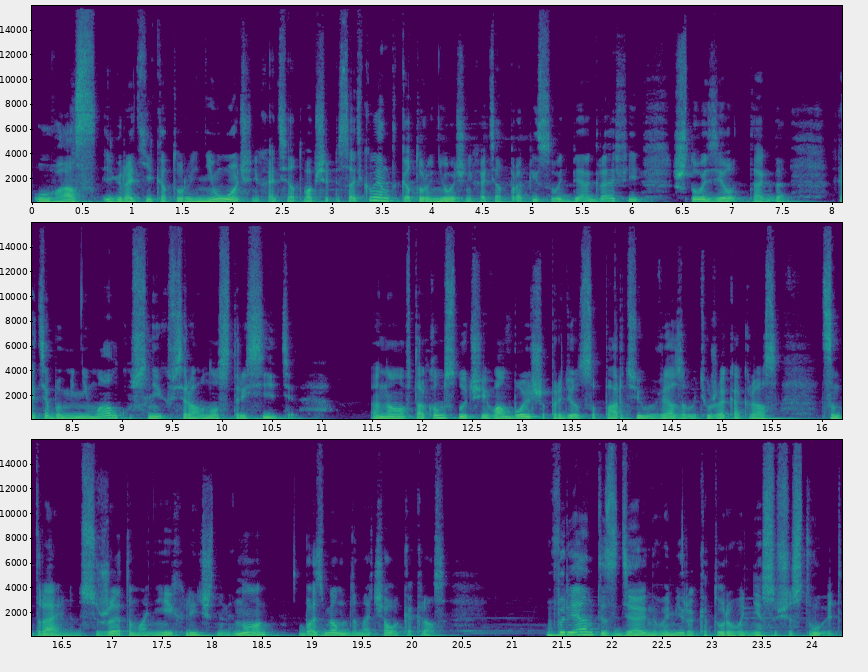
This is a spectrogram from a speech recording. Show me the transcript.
у вас игроки, которые не очень хотят вообще писать квенты, которые не очень хотят прописывать биографии, что делать тогда? Хотя бы минималку с них все равно стрясите. Но в таком случае вам больше придется партию увязывать уже как раз центральным сюжетом, а не их личными. Но возьмем для начала как раз вариант из идеального мира, которого не существует.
